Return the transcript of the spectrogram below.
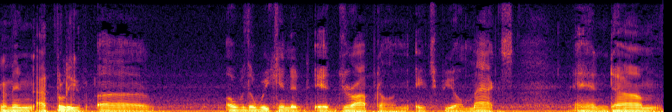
and then I believe uh, over the weekend it, it, dropped on HBO Max. And um,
